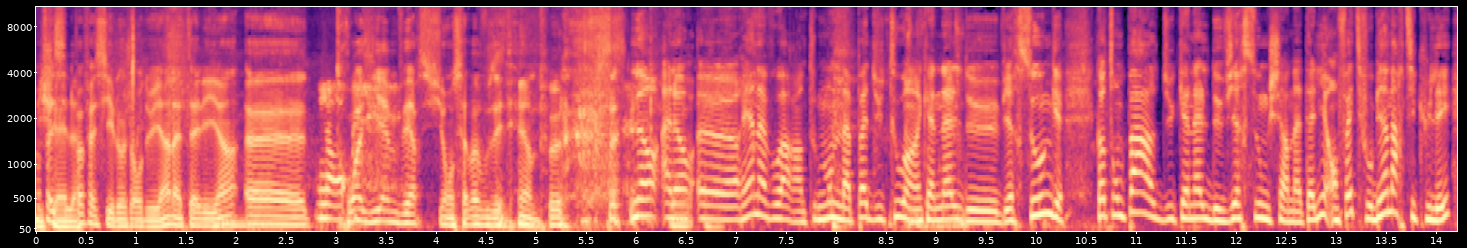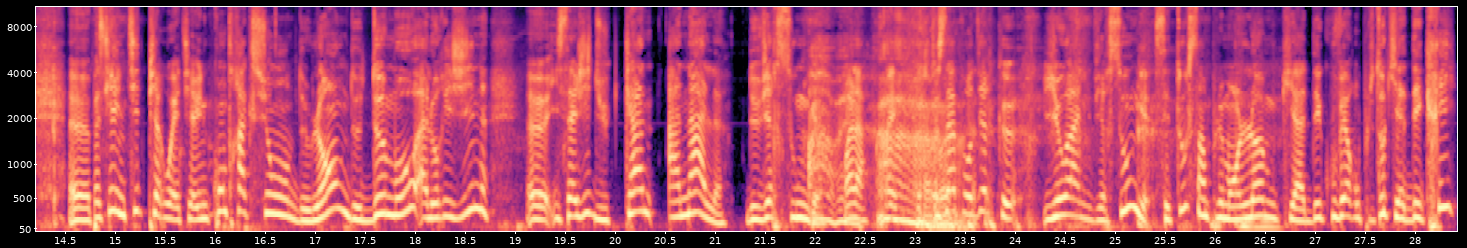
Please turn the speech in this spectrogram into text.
Michel. pas facile aujourd'hui, hein, Nathalie. hein. Euh, Non. troisième version, ça va vous aider un peu. Non, alors euh, rien à voir. hein. Tout le monde n'a pas du tout un canal de Virsung. Quand on parle du canal de Virsung, chère Nathalie, en fait, il faut bien articuler euh, parce qu'il y a une petite pirouette. Il y a une contraction de langue de deux mots. À l'origine, euh, il s'agit du can anal de Virsung. Voilà. ouais. Tout ça pour dire que Johann Virsung, c'est tout simplement l'homme qui a découvert, ou plutôt qui a décrit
